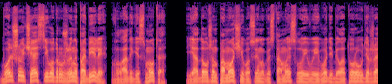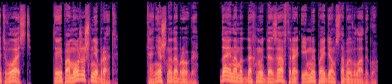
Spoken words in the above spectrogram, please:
Большую часть его дружины побили, в Ладоге смута. Я должен помочь его сыну Гостомыслу и воеводе Белатуру удержать власть. Ты поможешь мне, брат?» «Конечно, Доброга. Дай нам отдохнуть до завтра, и мы пойдем с тобой в Ладогу.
